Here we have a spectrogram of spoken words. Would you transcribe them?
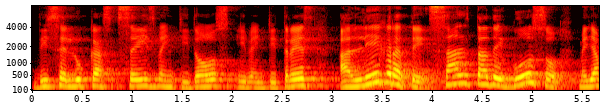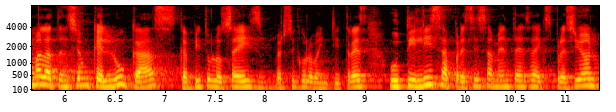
Dice Lucas 6, 22 y 23, alégrate, salta de gozo. Me llama la atención que Lucas, capítulo 6, versículo 23, utiliza precisamente esa expresión,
